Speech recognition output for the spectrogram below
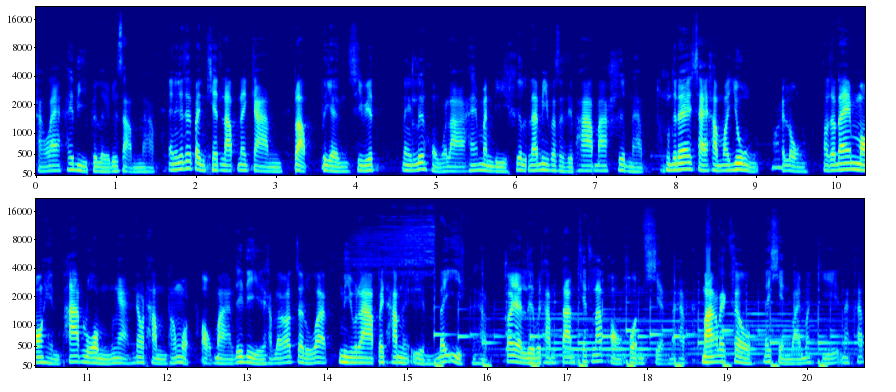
ครั้งแรกให้ดีไปเลยด้วยซ้ำนะครับ อันนี้ก็จะเป็นเคล็ดลับในการปรับเปลี่ยนชีวิต ในเรื่องของเวลาให้มันดีขึ้น และมีประสิทธิภาพมากขึ้นนะครับ คุณจะได้ใช้คำว่ายุ่งน้อยลง เราจะได้มองเห็นภาพรวมงานที่เราทำทั้งหมดออกมาได้ดีนะครับ แล้วก็จะรู้ว่ามีเวลาไปทำอย่างอื่นได้อีกนะครับ ก็อย่าลืมไปทำตามเคล็ดลับของคนเขียนนะครับ มาร์คแลเคิลได้เขียนไว้เมื่อกี้นะครับ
